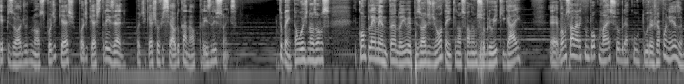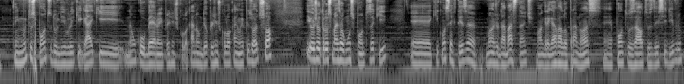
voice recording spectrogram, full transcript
episódio do nosso podcast, Podcast 3L, podcast oficial do canal Três Lições. Muito bem, então hoje nós vamos complementando aí o episódio de ontem que nós falamos sobre o Ikigai. É, vamos falar aqui um pouco mais sobre a cultura japonesa. Tem muitos pontos do livro Ikigai que não couberam aí pra gente colocar, não deu pra gente colocar em um episódio só. E hoje eu trouxe mais alguns pontos aqui é, que com certeza vão ajudar bastante, vão agregar valor para nós, é, pontos altos desse livro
